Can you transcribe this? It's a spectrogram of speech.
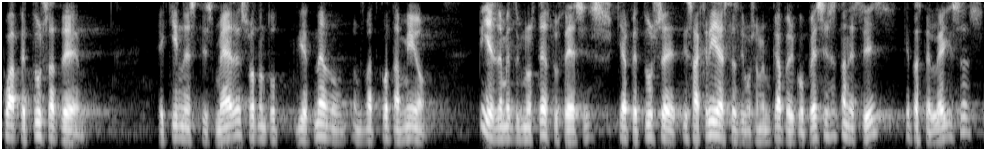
που απαιτούσατε εκείνες τις μέρες, όταν το Διεθνές Νομισματικό Ταμείο πίεζε με τις γνωστές του θέσεις και απαιτούσε τις αχρίαστες δημοσιονομικά περικοπές, ήσασταν εσείς και τα στελέχη σας,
